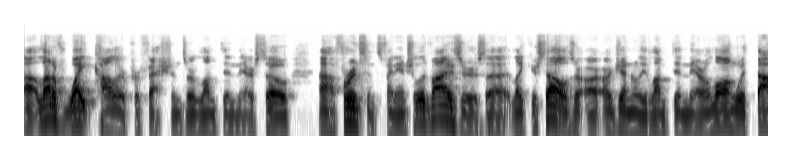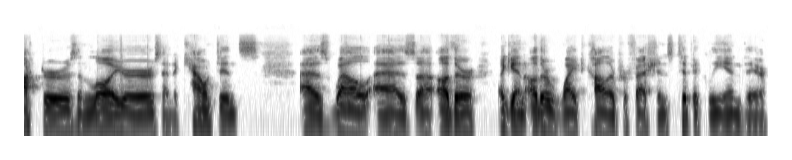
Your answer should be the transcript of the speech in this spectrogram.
uh, a lot of white collar professions are lumped in there. So, uh, for instance, financial advisors uh, like yourselves are, are, generally lumped in there, along with doctors and lawyers and accountants as well as uh, other, again, other white collar professions typically in there.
